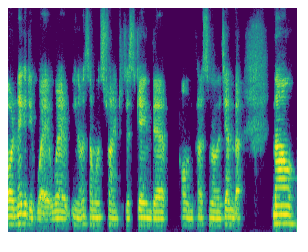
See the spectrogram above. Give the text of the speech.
or negative way where you know someone's trying to just gain their own personal agenda now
